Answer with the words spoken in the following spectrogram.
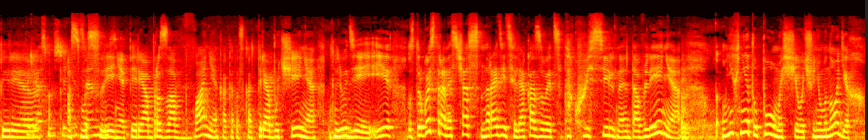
пере... переосмысление, осмысление, переобразование, как это сказать, переобучение людей. И с другой стороны, сейчас на родителей оказывается такое сильное давление. У них нету помощи очень у многих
